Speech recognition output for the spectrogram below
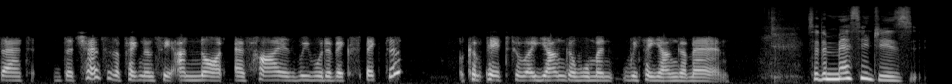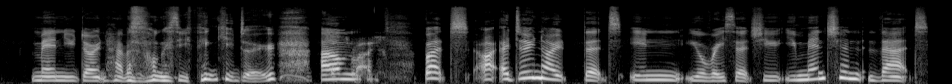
that the chances of pregnancy are not as high as we would have expected compared to a younger woman with a younger man. So the message is men, you don't have as long as you think you do. Um, That's right. But I, I do note that in your research, you, you mention that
